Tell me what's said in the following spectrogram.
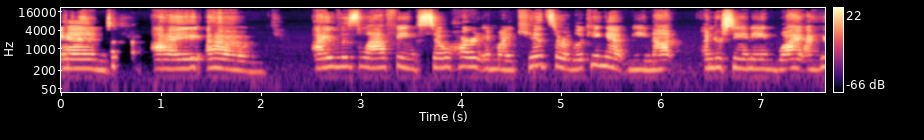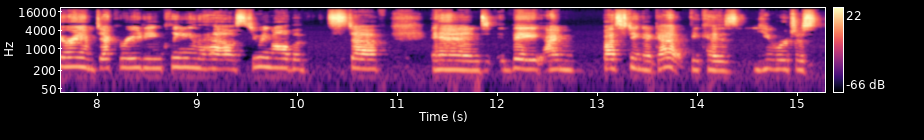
And I um I was laughing so hard and my kids are looking at me not understanding why I here I am decorating, cleaning the house, doing all the stuff and they I'm busting a gut because you were just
